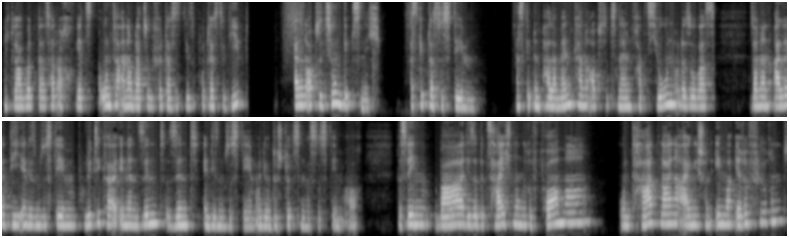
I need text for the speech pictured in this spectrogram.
Ich glaube, das hat auch jetzt unter anderem dazu geführt, dass es diese Proteste gibt. Also eine Opposition gibt's nicht. Es gibt das System. Es gibt im Parlament keine oppositionellen Fraktionen oder sowas, sondern alle, die in diesem System PolitikerInnen sind, sind in diesem System und die unterstützen das System auch. Deswegen war diese Bezeichnung Reformer und Hardliner eigentlich schon immer irreführend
